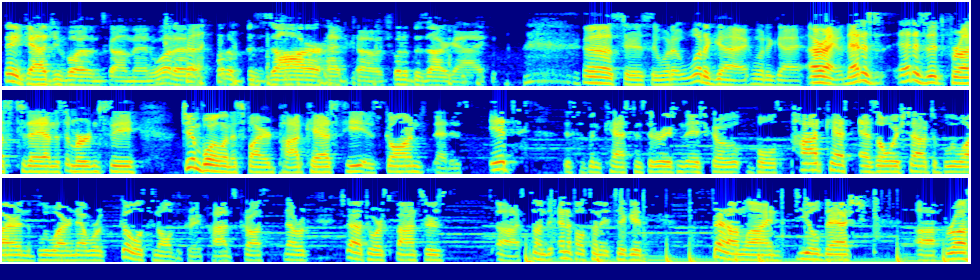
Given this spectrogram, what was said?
Thank God Jim Boylen's gone, man. What a what a bizarre head coach. What a bizarre guy. Oh, seriously, what a what a guy, what a guy. All right, that is that is it for us today on this emergency Jim Boylen is fired podcast. He is gone. That is it. This has been Cash Considerations, a Chicago Bulls podcast. As always, shout out to Blue Wire and the Blue Wire Network. Go listen to all the great pods across the network. Shout out to our sponsors, uh, Sunday NFL Sunday Ticket, Bet Online, Deal Dash. Uh, for us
